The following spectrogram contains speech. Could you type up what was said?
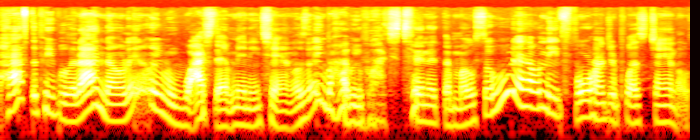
half the people that I know, they don't even watch that many channels. They probably watch 10 at the most. So who the hell needs 400 plus channels?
